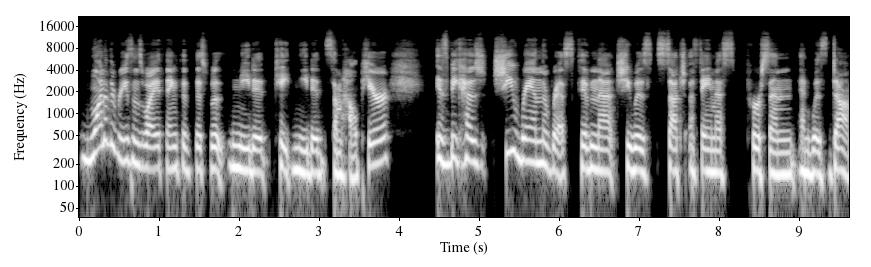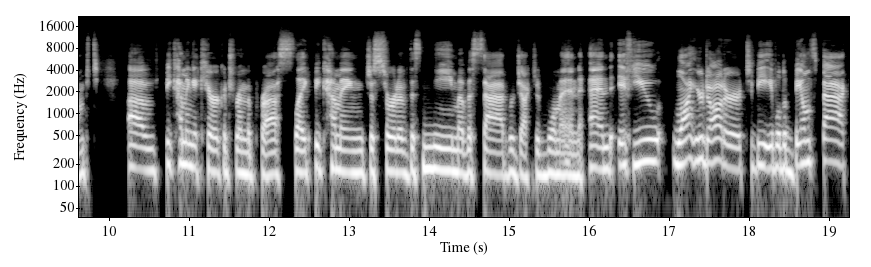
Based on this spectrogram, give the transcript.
One of the reasons why I think that this was needed, Kate needed some help here, is because she ran the risk, given that she was such a famous person and was dumped, of becoming a caricature in the press, like becoming just sort of this meme of a sad, rejected woman. And if you want your daughter to be able to bounce back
